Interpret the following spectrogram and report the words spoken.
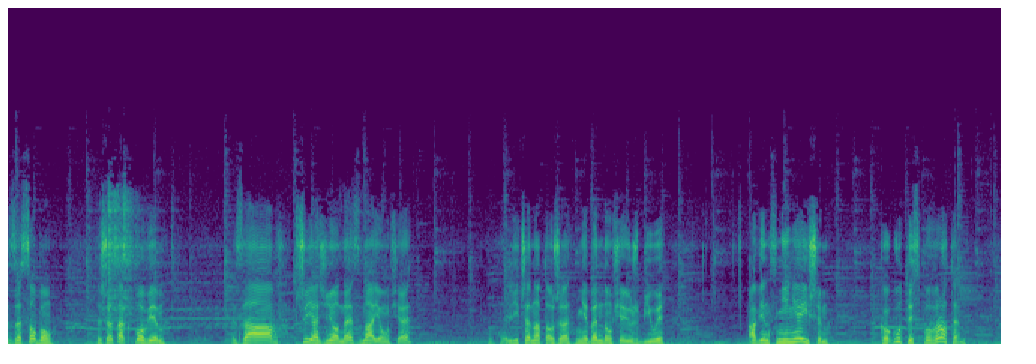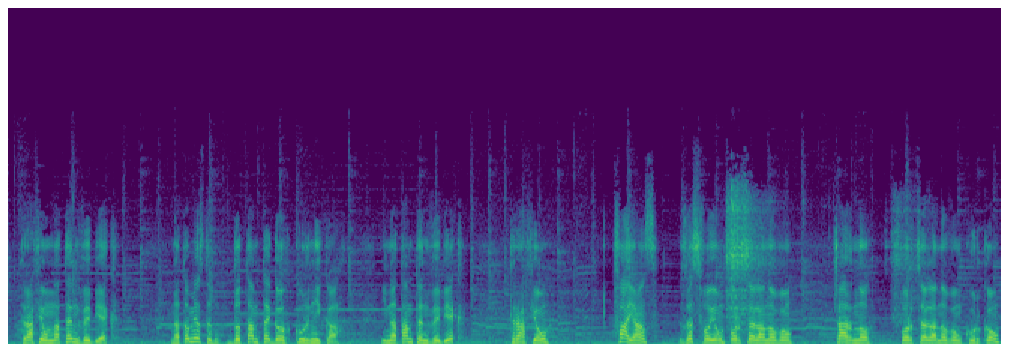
ze sobą, że tak powiem, zaprzyjaźnione, znają się. Liczę na to, że nie będą się już biły. A więc niniejszym koguty z powrotem trafią na ten wybieg, natomiast do tamtego kurnika i na tamten wybieg trafią fajans ze swoją porcelanową, czarno-porcelanową kurką.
